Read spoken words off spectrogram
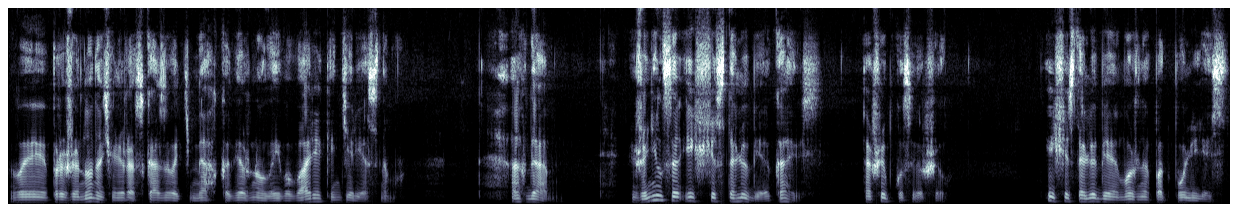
Вы про жену начали рассказывать, мягко вернула его Варя к интересному. Ах да, женился из честолюбия, каюсь. Ошибку совершил. Из честолюбия можно под пули лезть.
